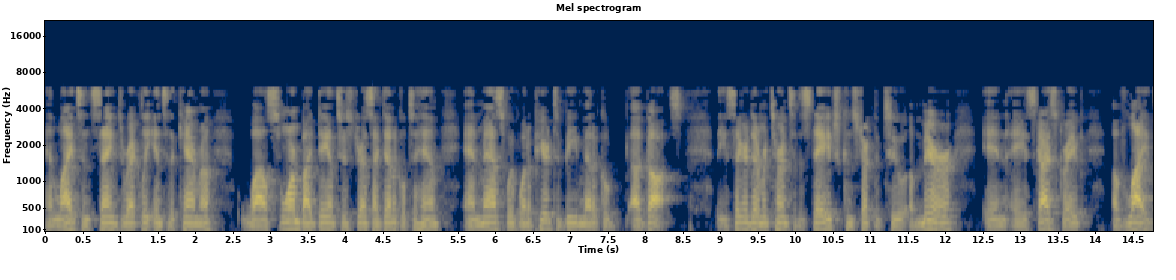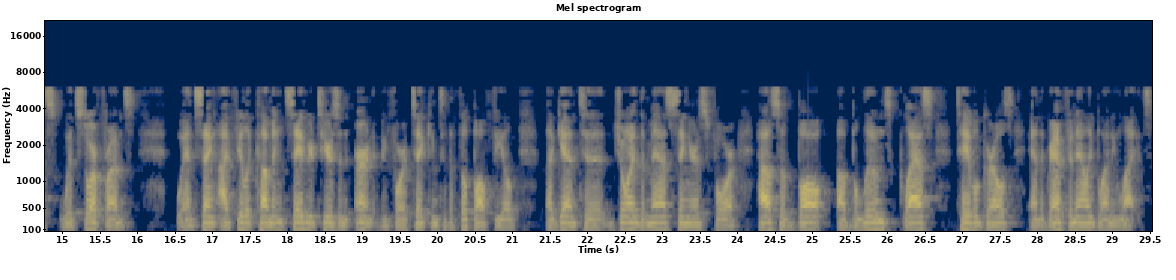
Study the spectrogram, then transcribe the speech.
and lights and sang directly into the camera while swarmed by dancers dressed identical to him and masked with what appeared to be medical uh, gauze. The singer then returned to the stage, constructed to a mirror in a skyscraper of lights with storefronts, and sang I Feel It Coming, Save Your Tears and Earn It before taking to the football field again to join the mass singers for House of Ball Balloons, Glass Table Girls, and the grand finale Blinding Lights.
